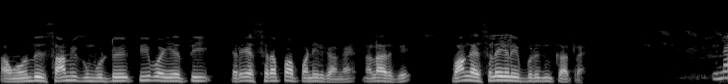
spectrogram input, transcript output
அவங்க வந்து சாமி கும்பிட்டு தீபம் ஏற்றி நிறைய சிறப்பாக பண்ணியிருக்காங்க. நல்லா இருக்கு. வாங்க சிலைகளை இப்படி இருக்குன்னு காட்டுறேன். என்ன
